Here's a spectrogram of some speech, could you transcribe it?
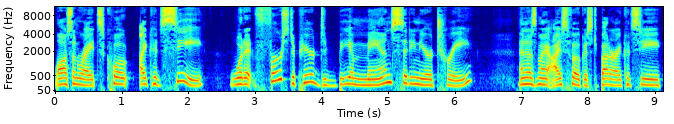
Lawson writes, quote, I could see what at first appeared to be a man sitting near a tree. And as my eyes focused better, I could see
